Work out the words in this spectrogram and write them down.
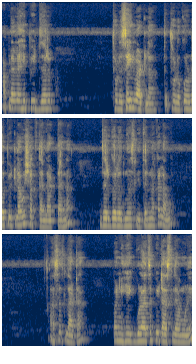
आपल्याला हे पीठ जर थोडं सैल वाटलं तर थोडं कोरडं पीठ लावू शकता लाटताना. जर गरज नसली तर नका लावू. असंच लाटा. पण हे गुळाचं पीठ असल्यामुळे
